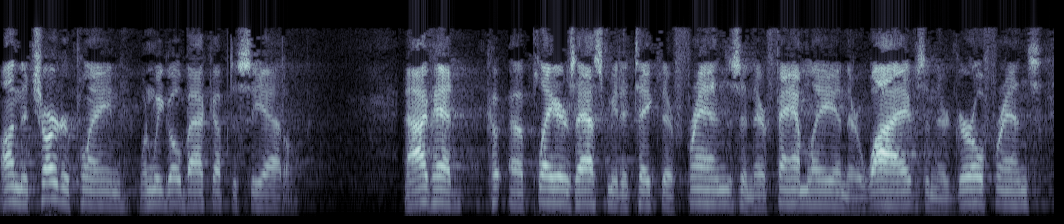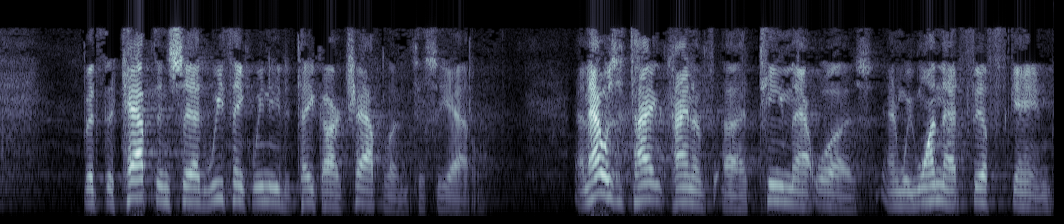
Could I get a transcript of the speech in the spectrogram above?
on the charter plane when we go back up to Seattle. Now I've had uh, players ask me to take their friends and their family and their wives and their girlfriends. But the captain said, we think we need to take our chaplain to Seattle. And that was the kind of uh, team that was. And we won that fifth game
